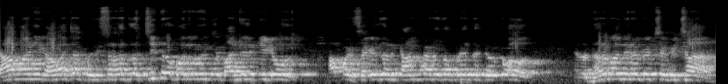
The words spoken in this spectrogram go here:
गाव आणि गावाच्या परिसराचं चित्र बनवण्याची बांधिलकी घेऊन आपण सगळेजण काम करण्याचा प्रयत्न करतो आहोत. धर्मनिरपेक्ष विचार.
